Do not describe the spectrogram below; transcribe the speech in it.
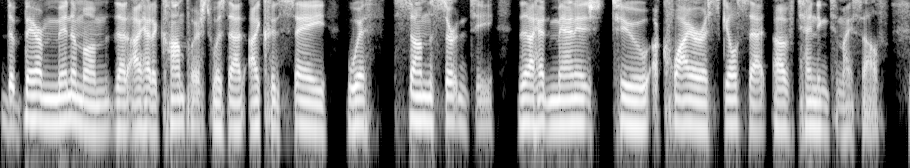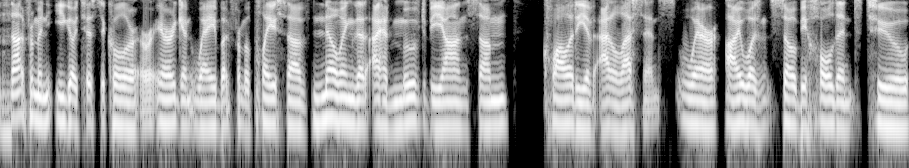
the bare minimum that i had accomplished was that i could say with some certainty that I had managed to acquire a skill set of tending to myself, mm-hmm. not from an egotistical or, or arrogant way, but from a place of knowing that I had moved beyond some quality of adolescence where I wasn't so beholden to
